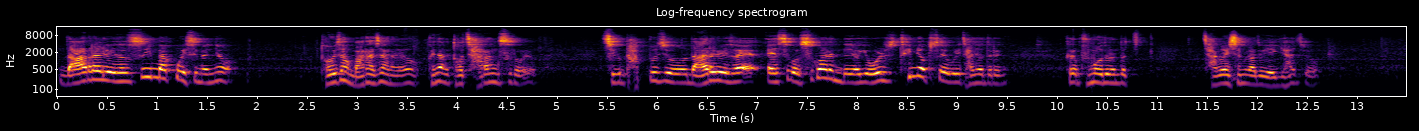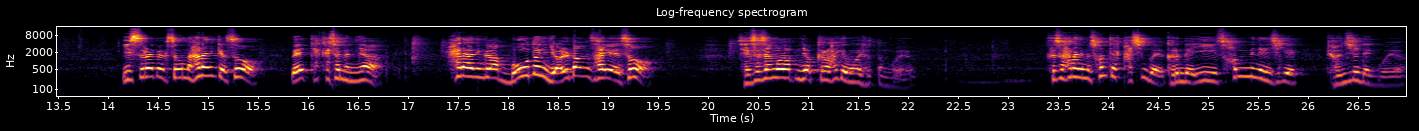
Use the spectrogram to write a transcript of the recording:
나라를 위해서 쓰임 받고 있으면요 더 이상 말하지 않아요. 그냥 더 자랑스러워요. 지금 바쁘죠. 나를 위해서 애- 애쓰고 수고하는데 여기 올 틈이 없어요. 우리 자녀들은. 그럼 부모들은 더 자긍심을 가지고 얘기하죠. 이스라엘 백성은 하나님께서 왜 택하셨느냐? 하나님과 모든 열방 사이에서 제사장과 같은 역할을 하게 원하셨던 거예요. 그래서 하나님은 선택하신 거예요. 그런데 이 선민의 의식에 변질된 거예요.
